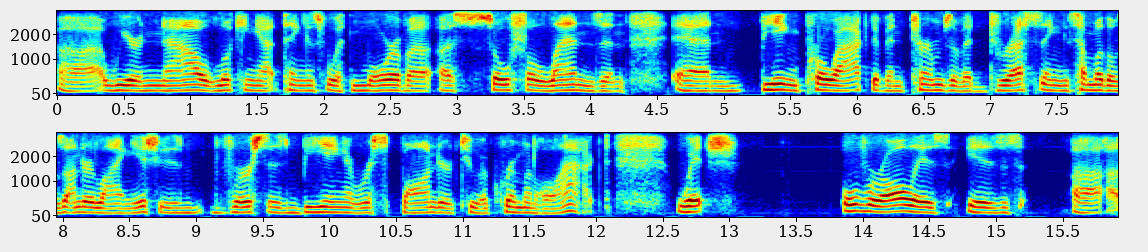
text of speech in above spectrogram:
Uh, we are now looking at things with more of a, a, social lens and and being proactive in terms of addressing some of those underlying issues versus being a responder to a criminal act, which overall is is uh,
